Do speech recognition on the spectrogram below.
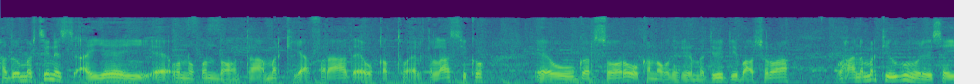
haddaba martinez ayay u noqon doontaa markii afaraad ee uu qabto el clasico ee uu garsooro uu ka noqday real madrid iyo barcelona waxaana markii ugu horeysay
